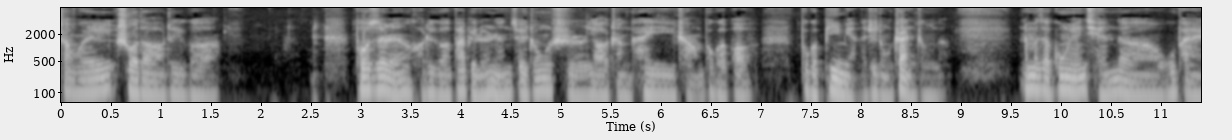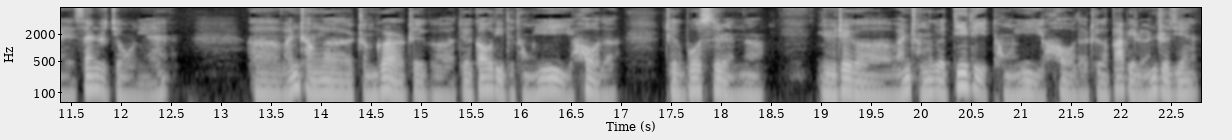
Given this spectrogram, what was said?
上回说到这个波斯人和这个巴比伦人最终是要展开一场不可报、不可避免的这种战争的。那么，在公元前的五百三十九年，呃，完成了整个这个对高地的统一以后的这个波斯人呢，与这个完成了个低地统一以后的这个巴比伦之间，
